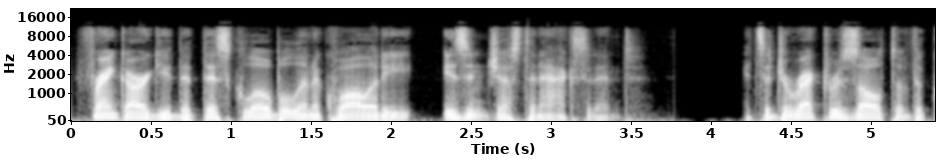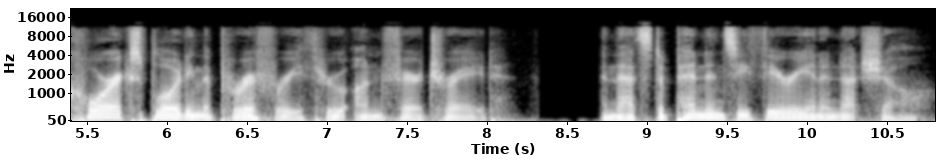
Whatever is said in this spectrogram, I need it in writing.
Frank argued that this global inequality isn't just an accident. It's a direct result of the core exploiting the periphery through unfair trade. And that's dependency theory in a nutshell,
